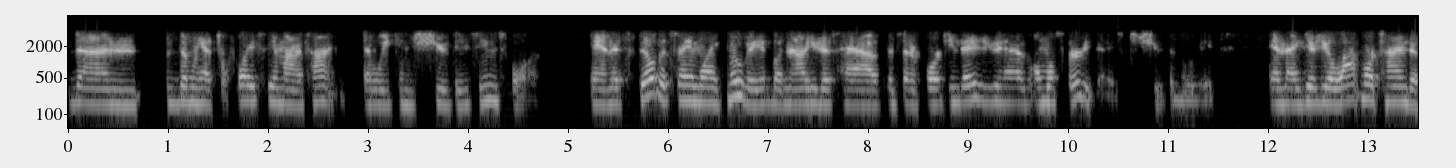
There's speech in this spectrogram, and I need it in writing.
then, then we have twice the amount of time that we can shoot these scenes for. And it's still the same length movie, but now you just have, instead of 14 days, you have almost 30 days to shoot the movie. And that gives you a lot more time to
